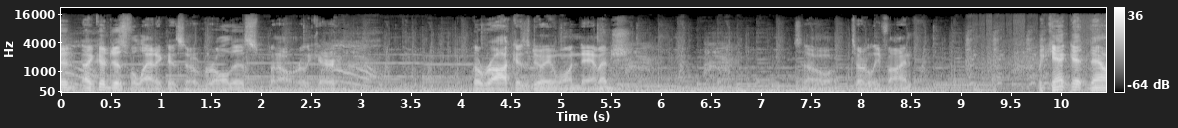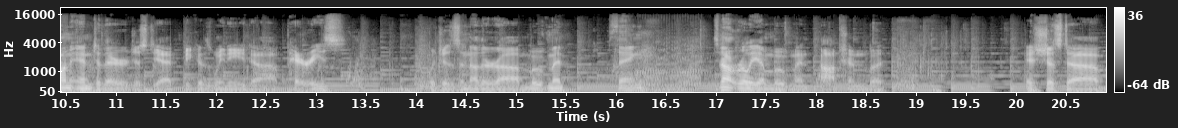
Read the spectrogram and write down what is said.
Could I could just Volaticus over all this, but I don't really care. The rock is doing one damage. So, totally fine. We can't get down into there just yet because we need uh, Paries, which is another uh, movement thing. It's not really a movement option, but it's just a,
